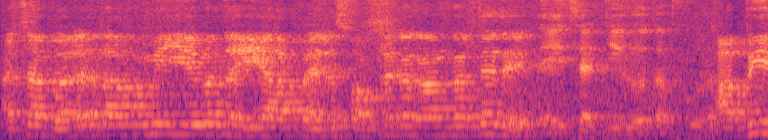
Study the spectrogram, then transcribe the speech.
अच्छा भरत आप हमें ये बताइए आप पहले सॉफ्टवेयर का काम करते थे? नहीं सर ज़ीरो था पूरा। अभी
